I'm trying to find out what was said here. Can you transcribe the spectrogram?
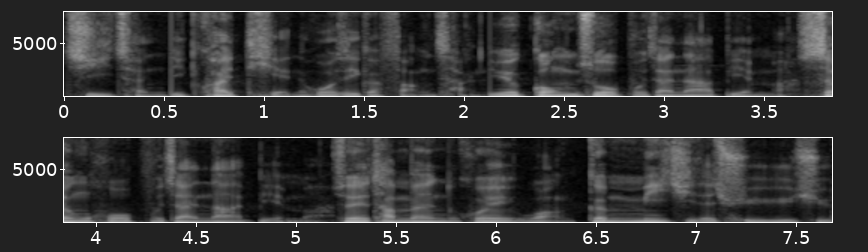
继承一块田或是一个房产，因为工作不在那边嘛，生活不在那边嘛，所以他们会往更密集的区域去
